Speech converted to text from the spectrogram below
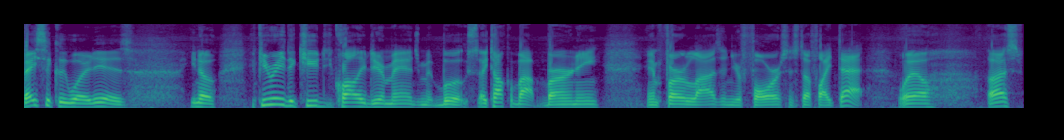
Basically what it is, you know, if you read the quality deer management books, they talk about burning and fertilizing your forest and stuff like that. Well, us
